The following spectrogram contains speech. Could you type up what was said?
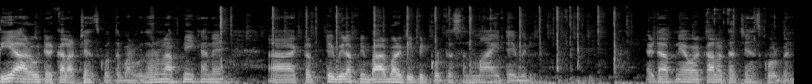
দিয়ে আর ওইটার কালার চেঞ্জ করতে পারব। ধরুন আপনি এখানে একটা টেবিল আপনি বারবার রিপিট করতেছেন মাই টেবিল এটা আপনি আবার কালারটা চেঞ্জ করবেন।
